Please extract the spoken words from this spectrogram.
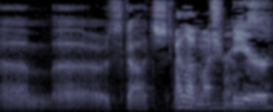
um, uh, scotch. I love uh, mushrooms. beer,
